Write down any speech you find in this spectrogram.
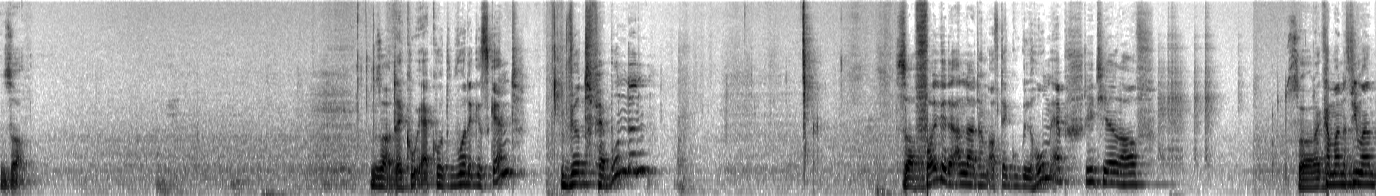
So. So, der QR-Code wurde gescannt, wird verbunden. So, Folge der Anleitung auf der Google Home App steht hier drauf. So, da kann man das, wie man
